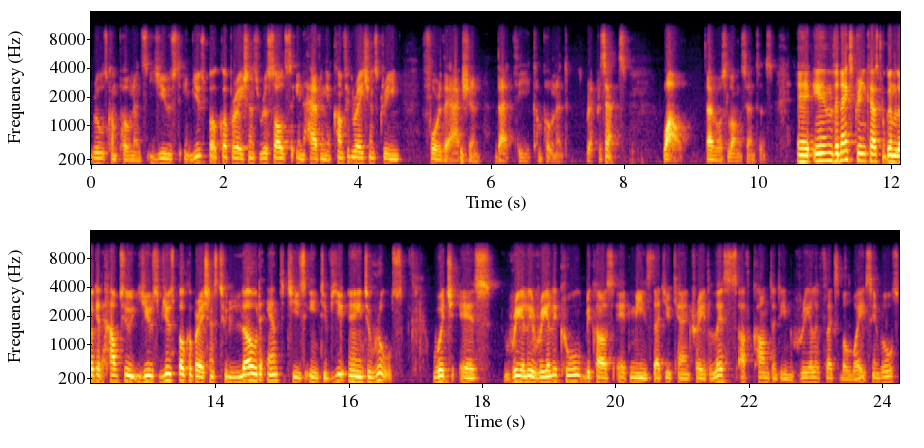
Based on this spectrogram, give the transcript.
rules components used in Views Bulk operations results in having a configuration screen for the action that the component represents. Wow, that was a long sentence. Uh, in the next screencast, we're going to look at how to use Views Bulk operations to load entities into, view, uh, into rules, which is really, really cool because it means that you can create lists of content in really flexible ways in rules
